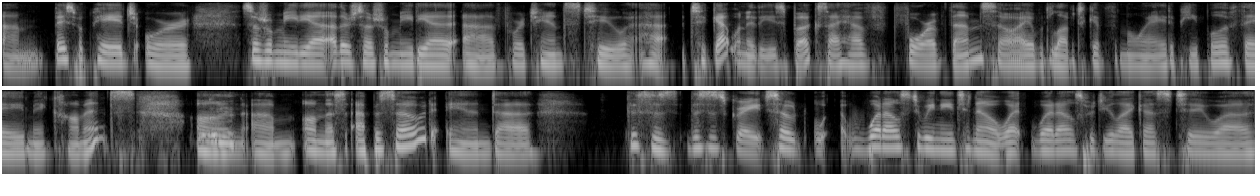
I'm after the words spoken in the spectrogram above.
um, Facebook page or social media, other social media, uh, for a chance to uh, to get one of these books. I have four of them, so I would love to give them away to people if they make comments on um, on this episode. And uh, this is this is great. So, what else do we need to know? What what else would you like us to uh,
